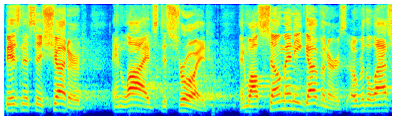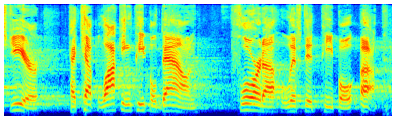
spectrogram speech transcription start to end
businesses shuttered, and lives destroyed. And while so many governors over the last year had kept locking people down, Florida lifted people up.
